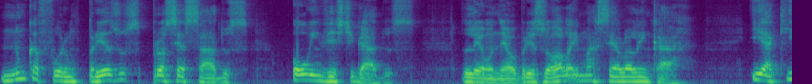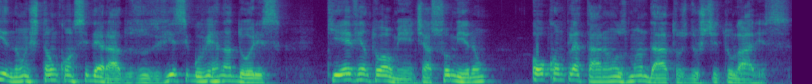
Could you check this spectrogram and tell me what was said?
nunca foram presos, processados ou investigados: Leonel Brizola e Marcelo Alencar. E aqui não estão considerados os vice-governadores que eventualmente assumiram ou completaram os mandatos dos titulares.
